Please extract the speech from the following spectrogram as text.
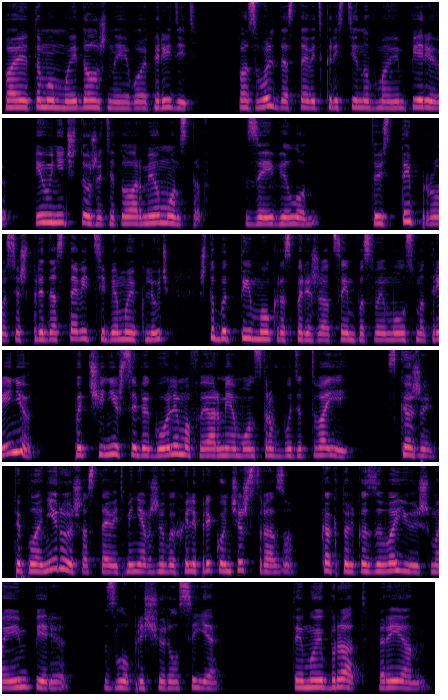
Поэтому мы должны его опередить. Позволь доставить Кристину в мою империю и уничтожить эту армию монстров», – заявил он. «То есть ты просишь предоставить тебе мой ключ, чтобы ты мог распоряжаться им по своему усмотрению? Подчинишь себе големов, и армия монстров будет твоей. Скажи, ты планируешь оставить меня в живых или прикончишь сразу, как только завоюешь мою империю?» – зло прищурился я. «Ты мой брат, Риан.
